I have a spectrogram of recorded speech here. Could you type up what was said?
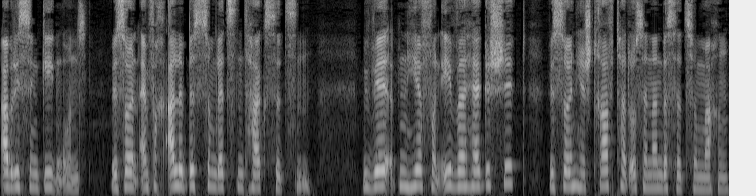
aber die sind gegen uns. Wir sollen einfach alle bis zum letzten Tag sitzen. Wir werden hier von Eva hergeschickt, wir sollen hier Straftatauseinandersetzung machen,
